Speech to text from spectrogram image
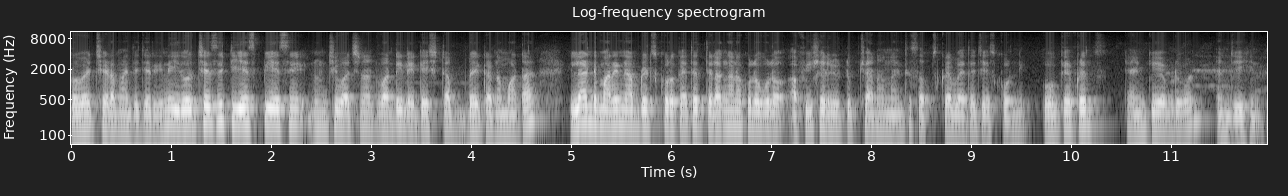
ప్రొవైడ్ చేయడం అయితే జరిగింది. ఇది వచ్చేసి టీఎస్పీఎస్సీ నుంచి వచ్చినటువంటి లేటెస్ట్ అప్డేట్ అన్నమాట. ఇలాంటి మరిన్ని అప్డేట్స్ కొరకు అయితే తెలంగాణ కులగులో అఫీషియల్ యూట్యూబ్ ఛానల్ అయితే సబ్స్క్రైబ్ అయితే చేసుకోండి. Okay friends thank you everyone and Jai Hind.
